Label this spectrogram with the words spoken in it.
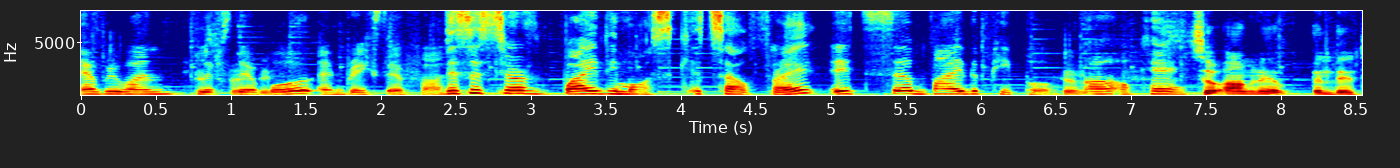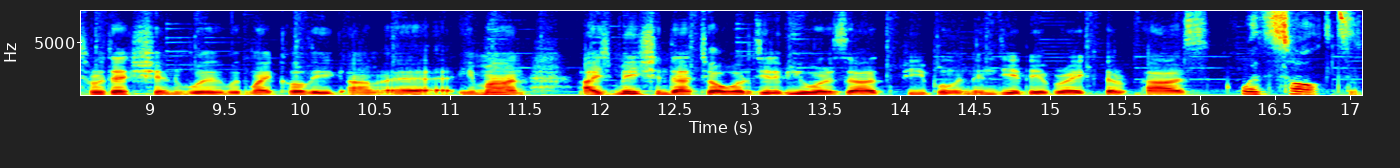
Everyone lifts their bowl and breaks their fast. This is served by the mosque itself, right? It's uh, by the people. Oh, okay. So Amna, in the introduction with, with my colleague um, uh, Eman, I mentioned that to our dear viewers that people in India they break their fast. With salt.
